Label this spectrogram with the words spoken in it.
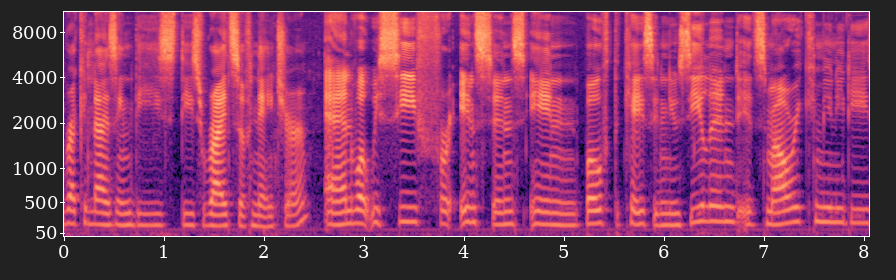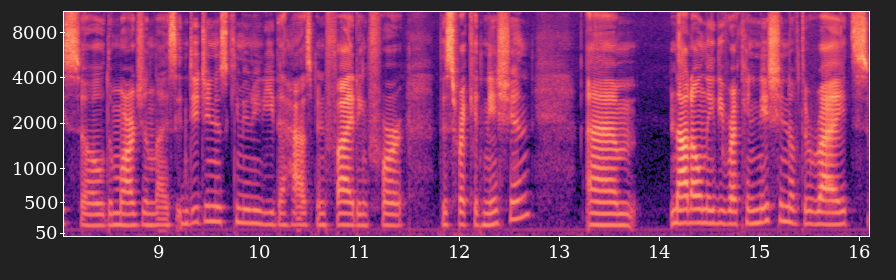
recognizing these these rights of nature. And what we see, for instance, in both the case in New Zealand, it's Maori community, so the marginalized indigenous community that has been fighting for this recognition. Um, not only the recognition of the rights,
